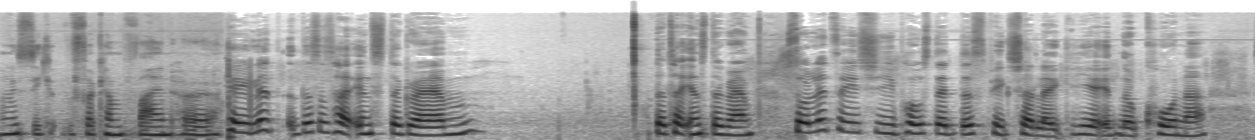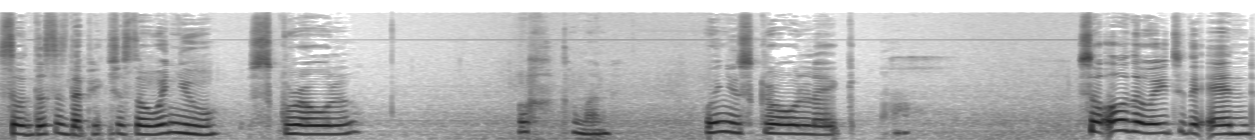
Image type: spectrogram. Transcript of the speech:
let me see if I can find her. Okay, let this is her Instagram. That's her Instagram. So let's say she posted this picture like here in the corner. So this is the picture. So when you scroll Oh, come on. When you scroll like so all the way to the end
